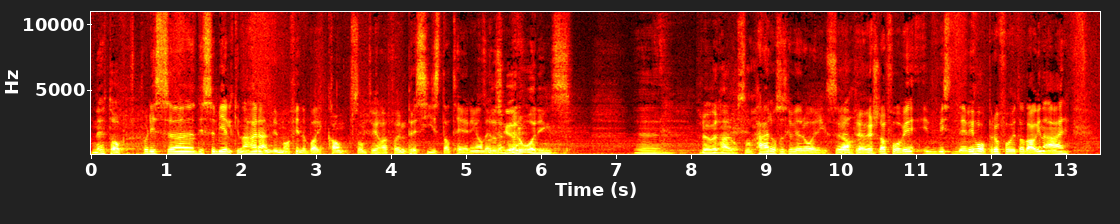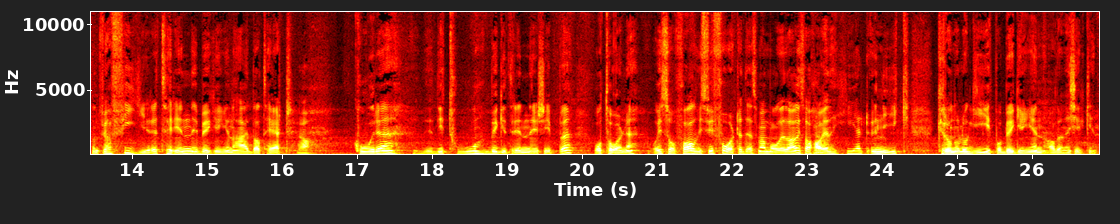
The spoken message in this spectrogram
Nettopp. For disse, disse bjelkene her regner vi med å finne barkant, sånn at vi har får en presis datering av det. Så du skal gjøre åringsprøver her også? Her også skal vi gjøre åringsprøver. Så da får vi, hvis det vi håper å få ut av dagen, er sånn at vi har fire trinn i byggingen her datert. Ja. Koret, de to byggetrinnene i skipet og tårnet. Og i så fall, hvis vi får til det som er målet i dag, så har vi en helt unik kronologi på byggingen av denne kirken.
